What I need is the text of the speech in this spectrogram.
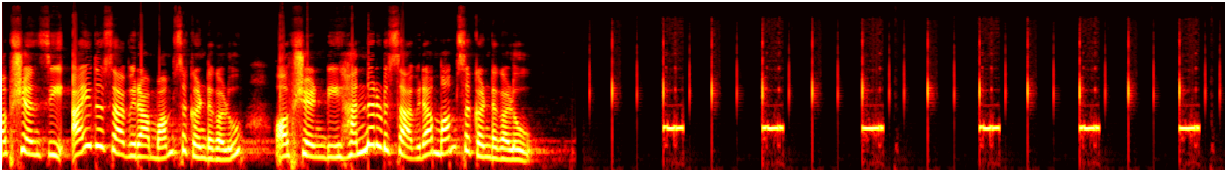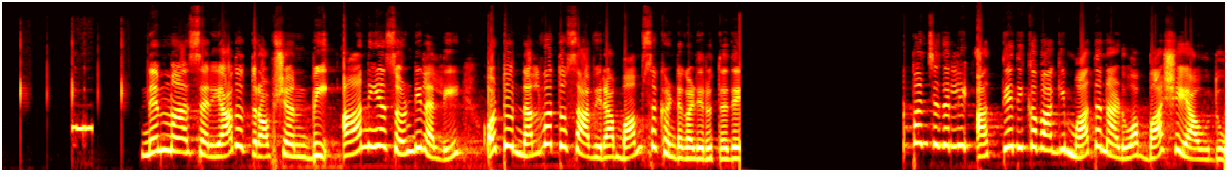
ಆಪ್ಷನ್ ಸಿ ಐದು ಸಾವಿರ ಮಾಂಸಖಂಡಗಳು. ಆಪ್ಷನ್ ಡಿ ಹನ್ನೆರಡು ಸಾವಿರ ಮಾಂಸಖಂಡಗಳು. ನಿಮ್ಮ ಸರಿಯಾದ ಉತ್ತರ ಆಪ್ಷನ್ ಬಿ ಆನೆಯ ಸೊಂಡಿಲಲ್ಲಿ ಒಟ್ಟು ನಲವತ್ತು ಸಾವಿರ ಮಾಂಸಖಂಡಗಳಿರುತ್ತದೆ ಪ್ರಪಂಚದಲ್ಲಿ ಅತ್ಯಧಿಕವಾಗಿ ಮಾತನಾಡುವ ಭಾಷೆ ಯಾವುದು?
